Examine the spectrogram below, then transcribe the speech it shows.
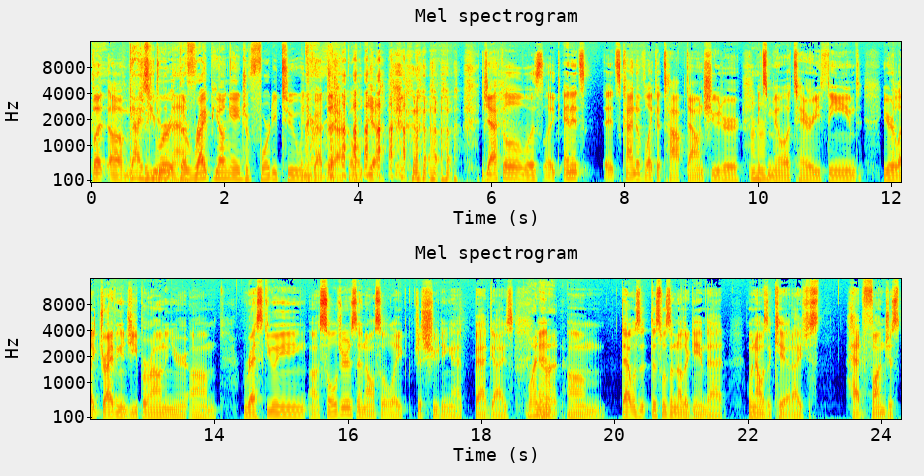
but um guys. so you you were the, the, ripe young age of 42 when you got jackal yeah. Jackal was like and it's it's kind of like a top-down shooter. Mm-hmm. It's military themed. You're like driving a jeep around and you're um rescuing uh, soldiers and also like just shooting at bad guys. Why And, not? Um that was this was another game that when I was a kid I just had fun just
